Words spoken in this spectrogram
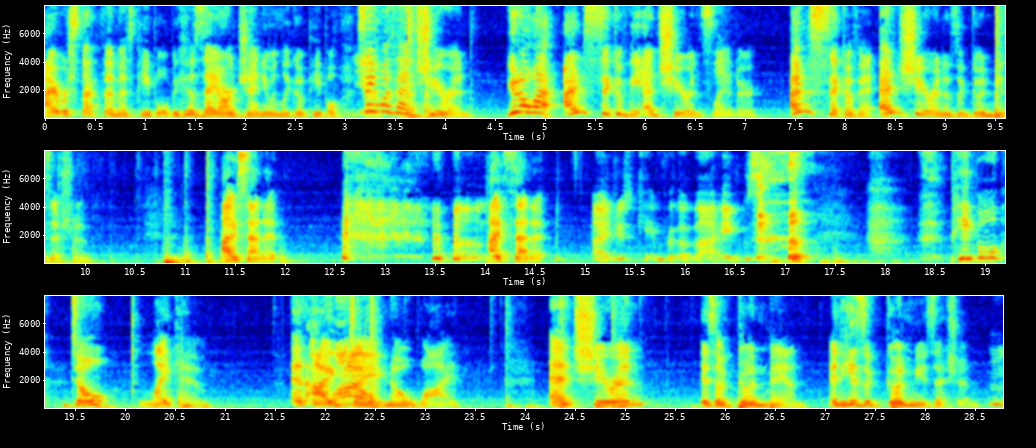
I respect them as people because they are genuinely good people. Yeah. Same with Ed Sheeran. You know what? I'm sick of the Ed Sheeran slander. I'm sick of it. Ed Sheeran is a good musician. I said it. Um, I said it. I just came for the vibes. people don't like him. And But I don't know why. Ed Sheeran is a good man and he's a good musician. Hmm.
